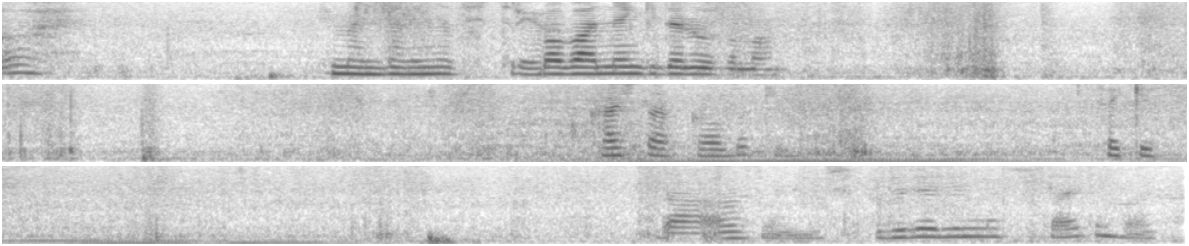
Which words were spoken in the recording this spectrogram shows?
Ay, Benim ellerim yatıştırıyor. babaannen gider o zaman. Kaç dakika oldu ki? 8. Daha az olmuş. Öbür elinle tutsaydın bari.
